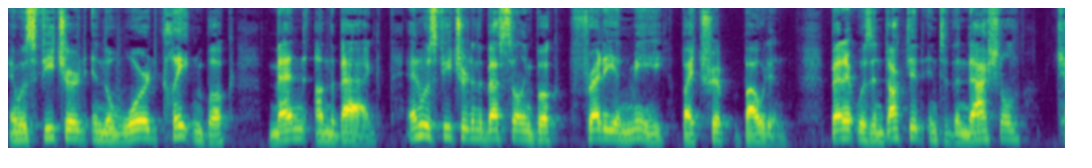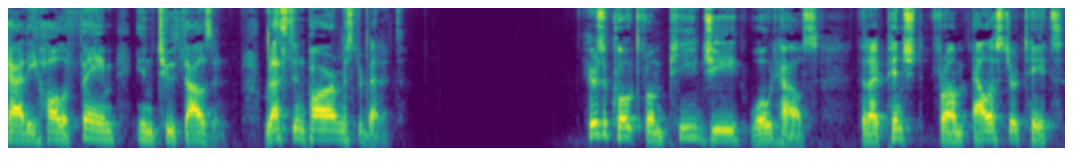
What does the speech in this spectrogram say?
and was featured in the Ward Clayton book, Men on the Bag, and was featured in the best selling book, Freddie and Me by Tripp Bowden. Bennett was inducted into the National Caddy Hall of Fame in 2000. Rest in par, Mr. Bennett. Here's a quote from P.G. Wodehouse that I pinched from Alistair Tait's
